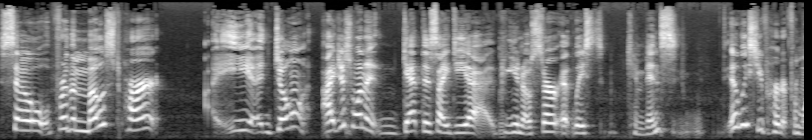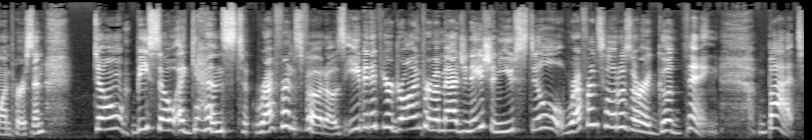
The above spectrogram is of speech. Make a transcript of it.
So for the most part, I don't I just want to get this idea, you know, start at least convince at least you've heard it from one person. Don't be so against reference photos. Even if you're drawing from imagination, you still reference photos are a good thing. But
